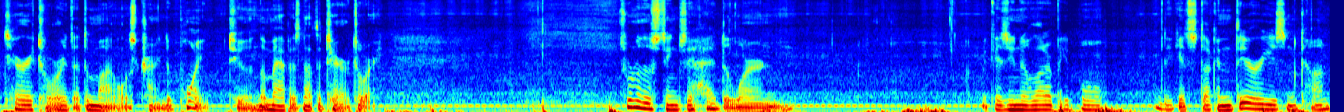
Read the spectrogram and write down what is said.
territory that the model is trying to point to, and the map is not the territory. It's one of those things I had to learn because you know a lot of people they get stuck in theories and con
